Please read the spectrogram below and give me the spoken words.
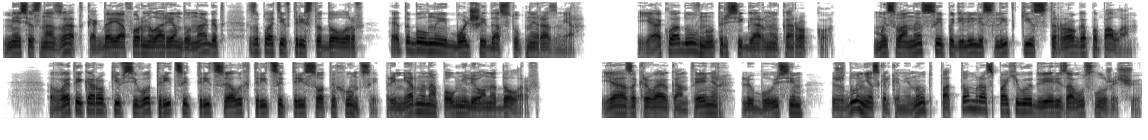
Месяц назад, когда я оформил аренду на год, заплатив 300 долларов, это был наибольший доступный размер. Я кладу внутрь сигарную коробку. Мы с Ванессой поделили слитки строго пополам. В этой коробке всего 33,33 ,33 унции, примерно на полмиллиона долларов. Я закрываю контейнер, любуюсь им, жду несколько минут, потом распахиваю дверь и зову служащую.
